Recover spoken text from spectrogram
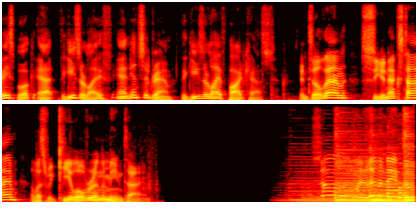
Facebook at The Geezer Life, and Instagram, The Geezer Life Podcast. Until then, see you next time, unless we keel over in the meantime. So eliminate the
